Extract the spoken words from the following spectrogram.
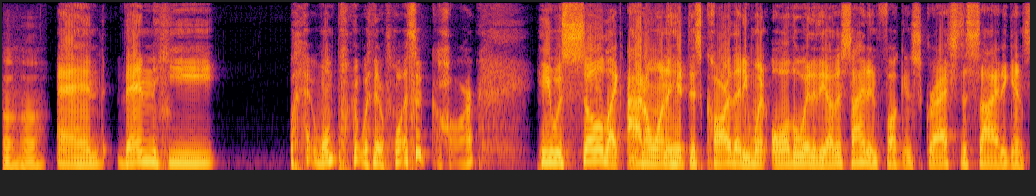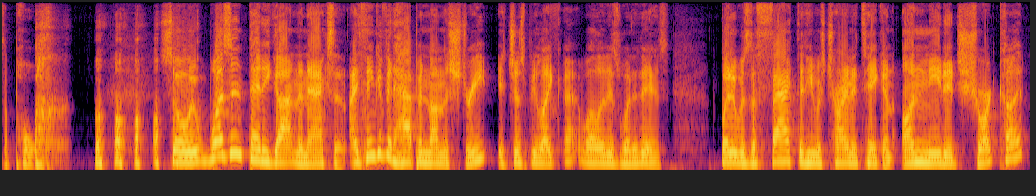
Uh-huh. And then he, at one point where there was a car, he was so like, I don't want to hit this car that he went all the way to the other side and fucking scratched the side against the pole. so it wasn't that he got in an accident. I think if it happened on the street, it'd just be like, eh, well, it is what it is. But it was the fact that he was trying to take an unneeded shortcut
